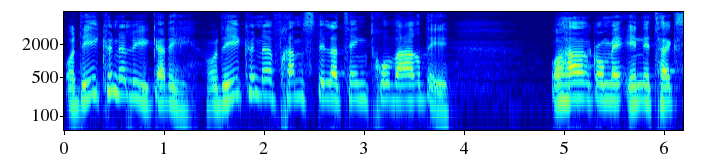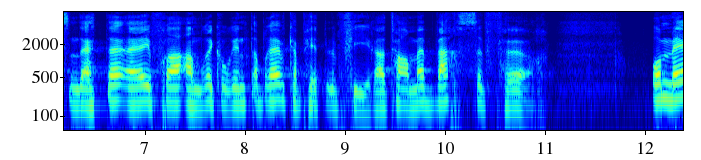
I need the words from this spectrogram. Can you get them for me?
Og de kunne lyge de, og de kunne fremstille ting troverdig. Og Her går vi inn i teksten. Dette er fra 2. Korinterbrev, kapittel 4. tar med verset før. Og vi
